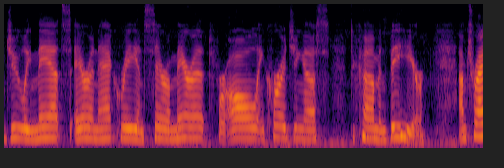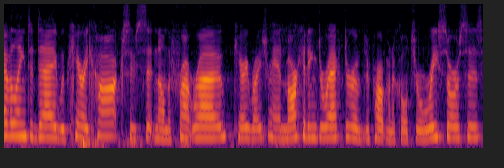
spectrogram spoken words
Julie Metz, Aaron Ackrey, and Sarah Merritt for all encouraging us to come and be here. I'm traveling today with Carrie Cox, who's sitting on the front row. Carrie, raise your hand, Marketing Director of the Department of Cultural Resources.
